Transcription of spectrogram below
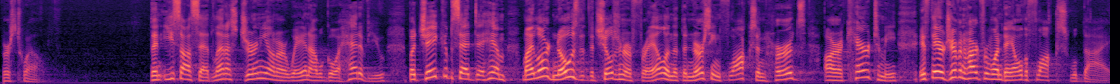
Verse 12. Then Esau said, Let us journey on our way, and I will go ahead of you. But Jacob said to him, My Lord knows that the children are frail, and that the nursing flocks and herds are a care to me. If they are driven hard for one day, all the flocks will die.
